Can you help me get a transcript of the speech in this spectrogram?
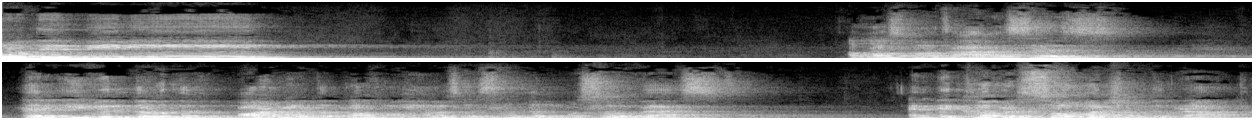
مدبرين Allah subhanahu wa ta'ala says that even though the army of the Prophet Muhammad ﷺ was so vast and they covered so much of the ground,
